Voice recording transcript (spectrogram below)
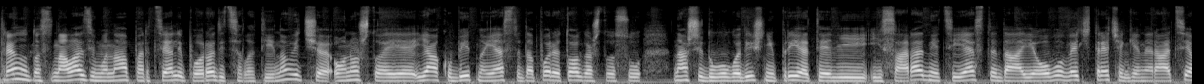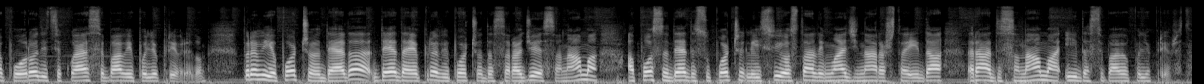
Trenutno se nalazimo na parceli porodice Latinović. Ono što je jako bitno jeste da pored toga što su naši dugogodišnji prijatelji i saradnici, jeste da je ovo već treća generacija porodice koja se bavi poljoprivredom. Prvi je počeo deda, deda je prvi počeo da sarađuje sa nama, a posle dede su počeli i svi ostali mlađi naraštaji da rade sa nama i da se bave poljoprivredom.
